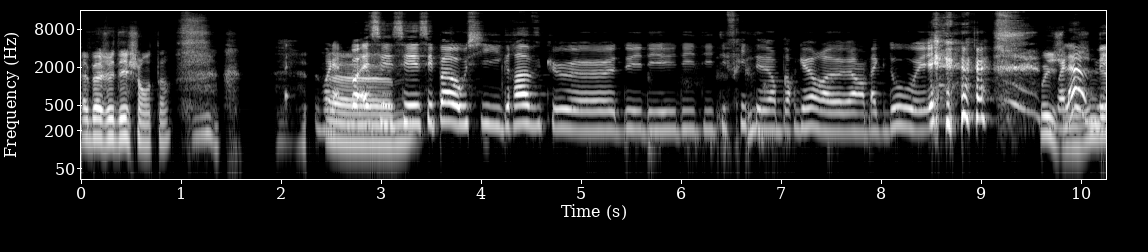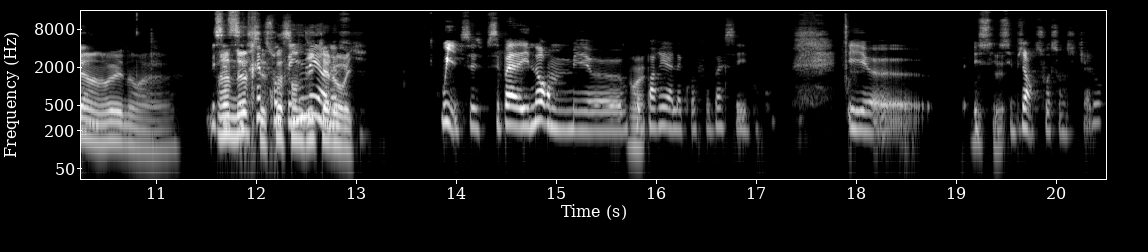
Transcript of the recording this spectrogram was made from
eh ben, je déchante. Hein. Voilà, Euh, Bon, c'est- c'est c'est pas aussi grave que euh, des, des, des, des, frites et un burger euh, un McDo et Oui, voilà, mais, bien. Ouais, non, euh, mais Un œuf, c'est 70 protéiné, un œuf. calories. Oui, c'est c'est pas énorme, mais euh, Ouais. comparé à l'aquafaba, c'est beaucoup. Et, euh, et c'est Ok. c'est bien, 70 calories.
